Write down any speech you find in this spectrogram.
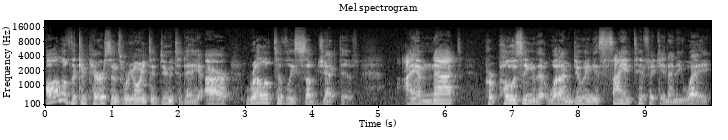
All of the comparisons we're going to do today are relatively subjective. I am not proposing that what I'm doing is scientific in any way,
